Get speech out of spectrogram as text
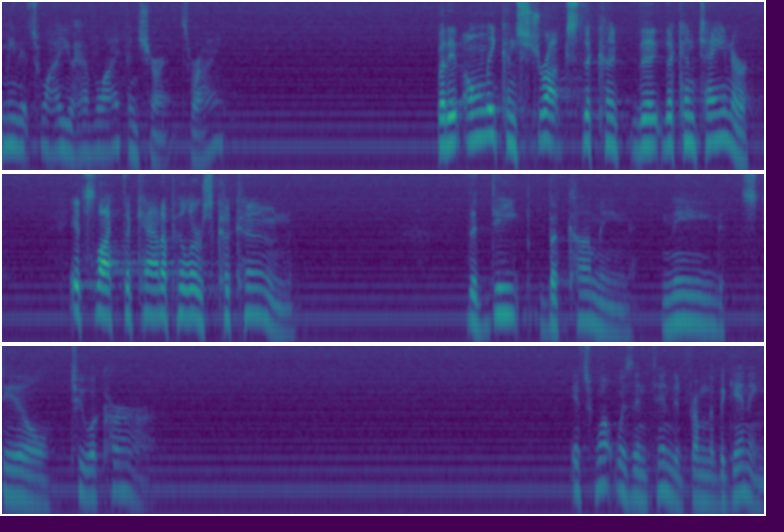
I mean, it's why you have life insurance, right? But it only constructs the, con- the, the container. It's like the caterpillar's cocoon. The deep becoming need still to occur. It's what was intended from the beginning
